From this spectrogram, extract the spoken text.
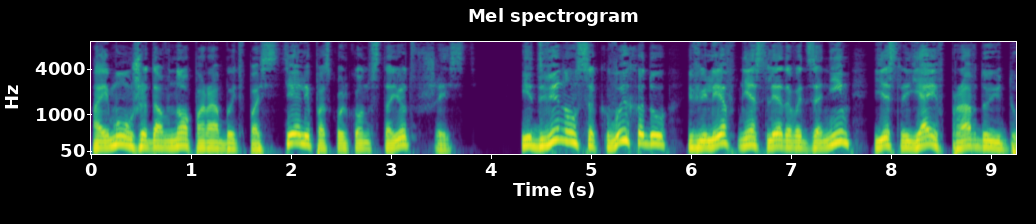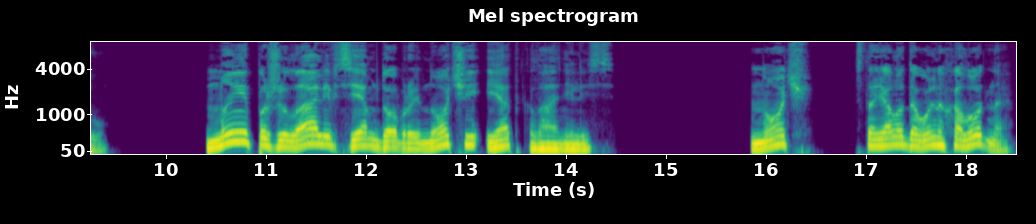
а ему уже давно пора быть в постели, поскольку он встает в шесть и двинулся к выходу, велев мне следовать за ним, если я и вправду иду. Мы пожелали всем доброй ночи и откланялись. Ночь стояла довольно холодная.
